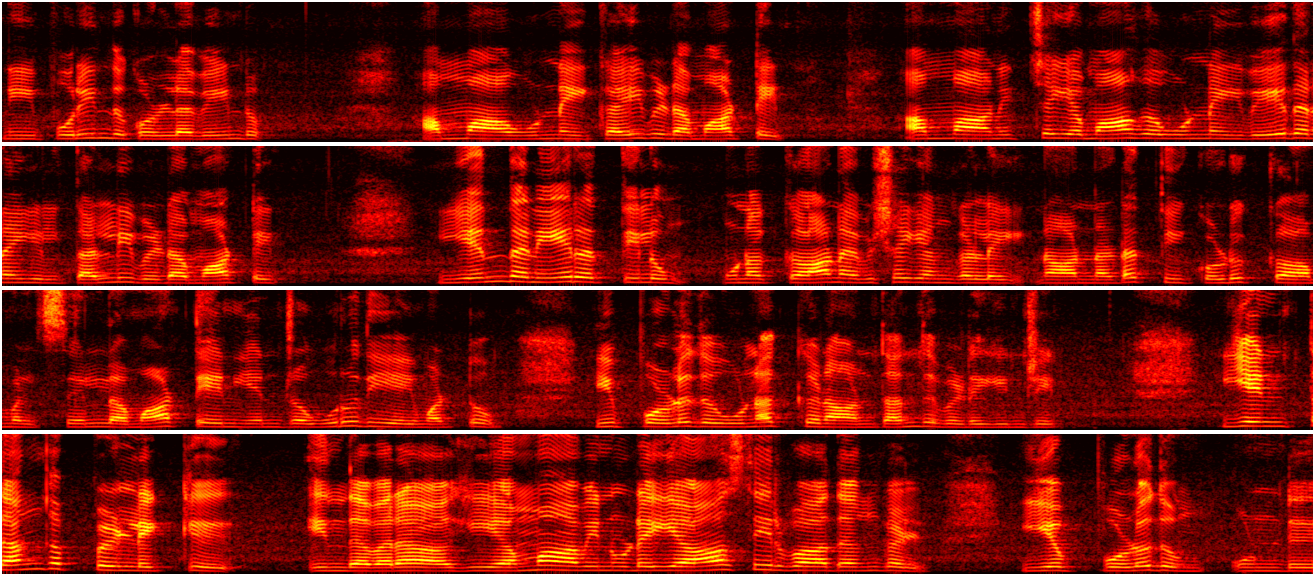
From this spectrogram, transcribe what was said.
நீ புரிந்து கொள்ள வேண்டும். அம்மா உன்னை கைவிட மாட்டேன். அம்மா நிச்சயமாக உன்னை வேதனையில் தள்ளிவிட மாட்டேன். எந்த நேரத்திலும் உனக்கான விஷயங்களை நான் நடத்தி கொடுக்காமல் செல்ல மாட்டேன் என்ற உறுதியை மட்டும் இப்பொழுது உனக்கு நான் தந்து விடுகின்றேன். என் தங்கப்பிள்ளைக்கு இந்த வராகி அம்மாவினுடைய ஆசீர்வாதங்கள் எப்பொழுதும் உண்டு.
